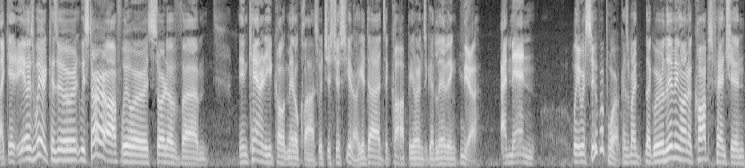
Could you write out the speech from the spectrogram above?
like it, it was weird because we were we started off we were sort of um, in canada you'd call it middle class which is just you know your dad's a cop he earns a good living Yeah. and then we were super poor because my like we were living on a cop's pension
